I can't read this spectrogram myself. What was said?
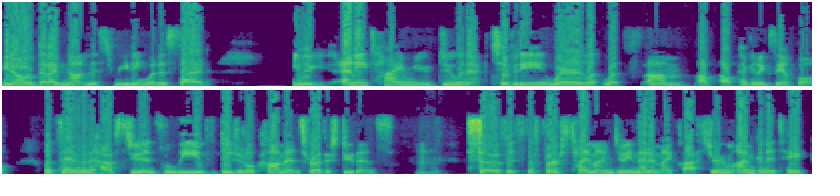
you know, that I'm not misreading what is said. You know, anytime you do an activity where let, us um, I'll, I'll pick an example. Let's say I'm going to have students leave digital comments for other students. Mm-hmm. So if it's the first time I'm doing that in my classroom, I'm going to take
